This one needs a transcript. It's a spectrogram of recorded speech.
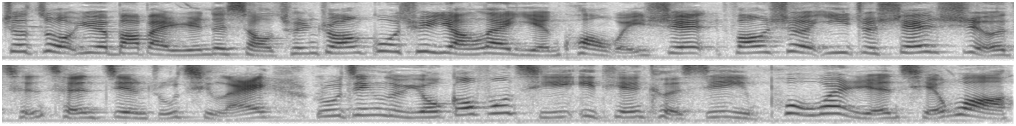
这座约八百人的小村庄，过去仰赖盐矿为生，房舍依着山势而层层建筑起来。如今旅游高峰期，一天可吸引破万人前往，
